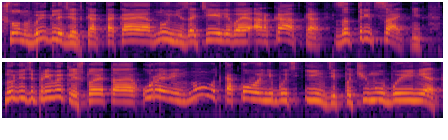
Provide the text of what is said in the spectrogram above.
что он выглядит как такая, ну, незатейливая аркадка за тридцатник. Ну, люди привыкли, что это уровень, ну, вот какого-нибудь инди, почему бы и нет.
